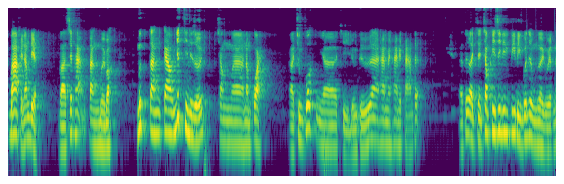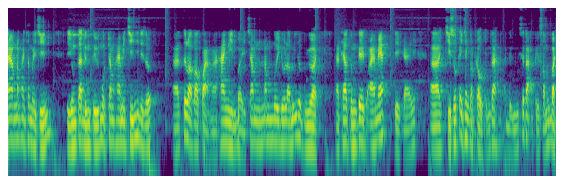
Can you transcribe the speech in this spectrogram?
3,5 điểm và xếp hạng tăng 10 bậc mức tăng cao nhất trên thế giới trong à, năm qua à, Trung Quốc ờ, chỉ đứng thứ ờ, 20 28 thôi. À, tức là trong khi GDP bình quân đầu người của Việt Nam năm 2019 thì chúng ta đứng thứ 129 trên thế giới. À, tức là vào khoảng 2.750 đô la Mỹ một người. À, theo thống kê của IMF thì cái à, chỉ số cạnh tranh toàn cầu chúng ta đứng xếp hạng thứ 67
